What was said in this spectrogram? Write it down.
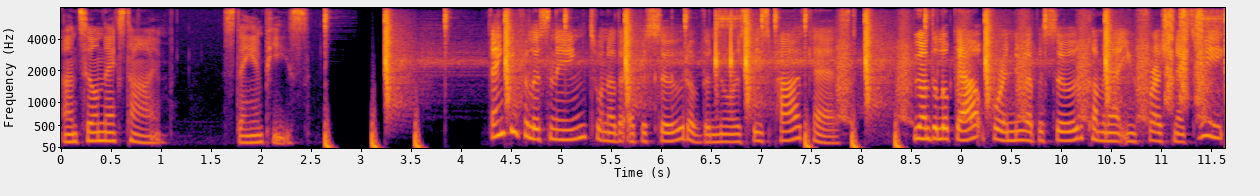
Until next time, stay in peace. Thank you for listening to another episode of the Nora Speaks podcast. Be on the lookout for a new episode coming at you fresh next week.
